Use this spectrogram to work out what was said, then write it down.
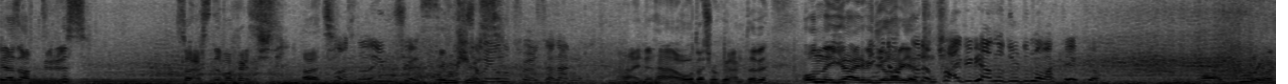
Biraz arttırırız. Sonrasında bakarız işte. Evet. Sonrasında da yumuşarız. Yumuşarız. Yumuşamayı unutmuyoruz önemli. Aynen ha o da çok önemli tabi. Onunla ilgili ayrı videolar gelecek. Kalbi bir anda durdurmamak gerekiyor. Evet, cooling.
